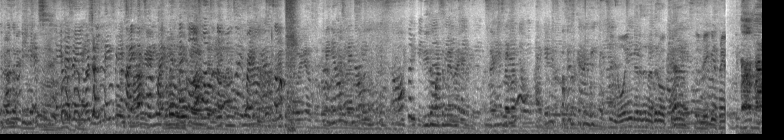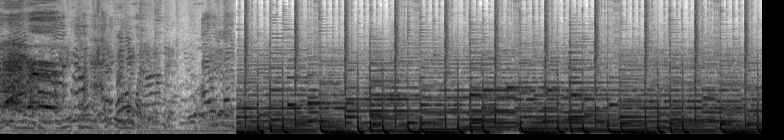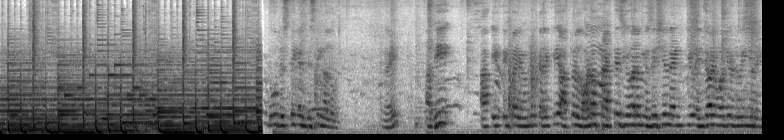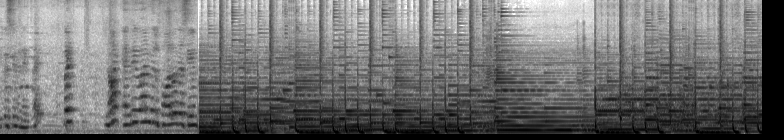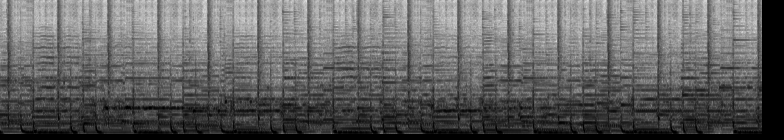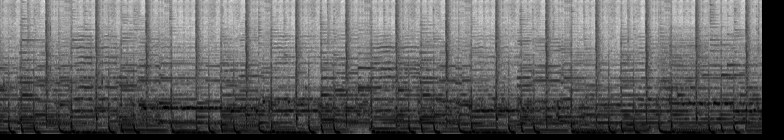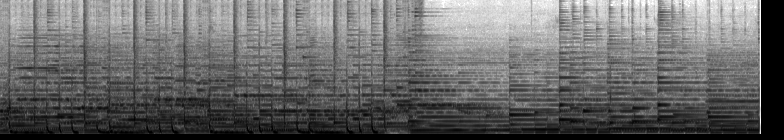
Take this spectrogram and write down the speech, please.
because of teenage. It is a usual thing because I was I my mom I didn't know this can be. Knowing there is another option will make it I would like do this thing and this thing alone, right? Uh, if, if I remember correctly, after a lot of practice, you are a musician and you enjoy what you're doing, you're interested in it, right? But not everyone will follow the same.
